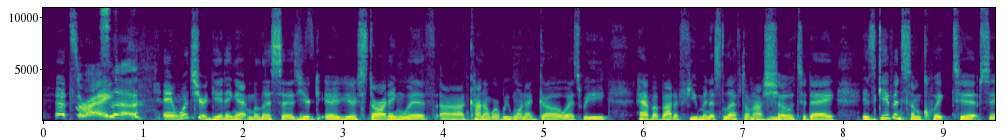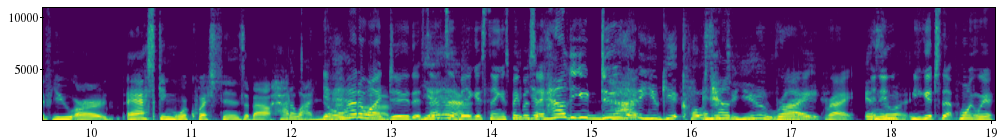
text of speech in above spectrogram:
That's right. and what you're getting at, Melissa, is you're uh, you're starting with uh, kind of where we want to go as we have about a few minutes left on our Mm-hmm. show today. Is giving some quick tips if you are asking more questions about how do I know? Yeah, how do if I do this? That's the biggest thing. Is people say, "How do you do How that? do you get closer how to you? Right, right. And, And then so I- you get to that point where,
